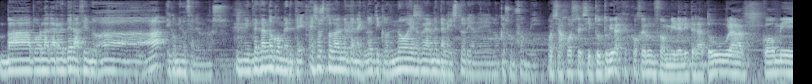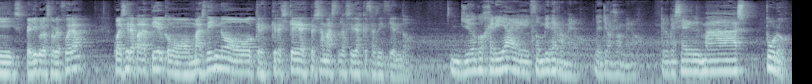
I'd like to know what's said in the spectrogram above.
va por la carretera haciendo "Ah", y comiendo cerebros. Intentando comerte. Eso es totalmente anecdótico, no es realmente la historia de lo que es un zombie. O sea, José, si tú tuvieras que escoger un zombie de literatura, cómics, películas sobre fuera, ¿cuál sería para ti el como más digno o cre- crees que expresa más las ideas que estás diciendo? Yo cogería el zombie de Romero, de George Romero. Creo que es el más puro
